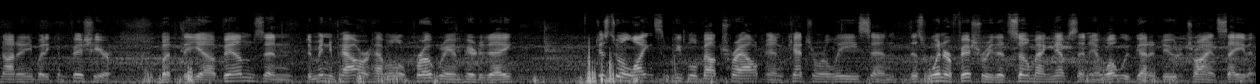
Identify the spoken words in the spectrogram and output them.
Not anybody can fish here. But the uh, VIMS and Dominion Power are having a little program here today just to enlighten some people about trout and catch and release and this winter fishery that's so magnificent and what we've got to do to try and save it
